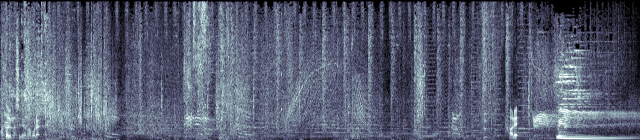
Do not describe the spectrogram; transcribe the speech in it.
当たりばしねえなこれ。あれ？うい。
